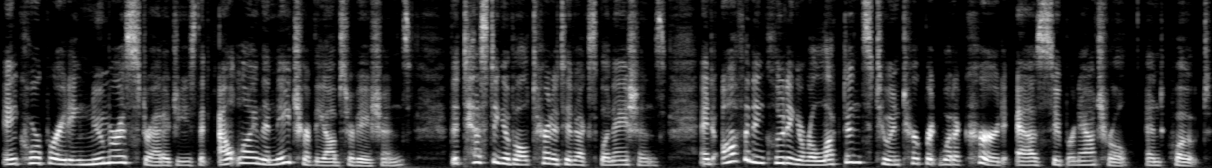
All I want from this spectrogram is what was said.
incorporating numerous strategies that outline the nature of the observations, the testing of alternative explanations, and often including a reluctance to interpret what occurred as supernatural, end quote.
